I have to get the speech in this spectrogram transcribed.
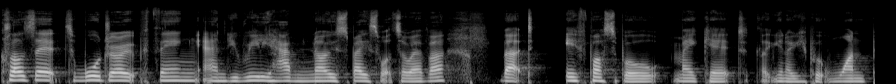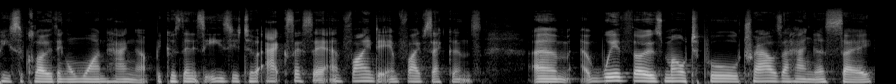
closet wardrobe thing and you really have no space whatsoever. But if possible, make it like you know you put one piece of clothing on one hanger because then it's easier to access it and find it in five seconds. Um, with those multiple trouser hangers, say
